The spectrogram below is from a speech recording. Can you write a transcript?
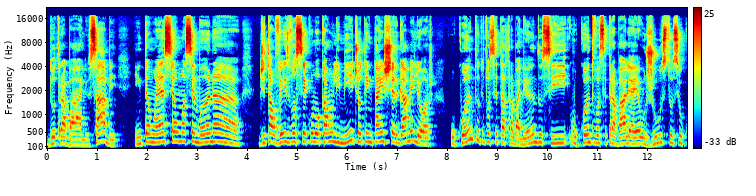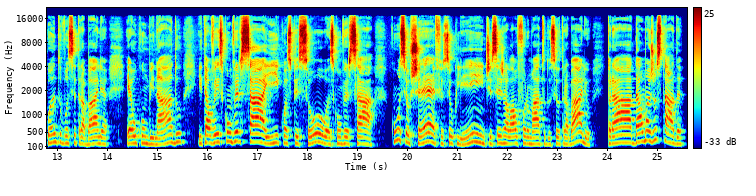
do trabalho, sabe? Então essa é uma semana de talvez você colocar um limite ou tentar enxergar melhor o quanto que você está trabalhando, se o quanto você trabalha é o justo, se o quanto você trabalha é o combinado e talvez conversar aí com as pessoas, conversar com o seu chefe, o seu cliente, seja lá o formato do seu trabalho, para dar uma ajustada,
